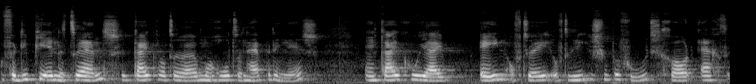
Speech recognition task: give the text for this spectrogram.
verdiep je in de trends. Kijk wat er helemaal hot en happening is. En kijk hoe jij één of twee of drie superfoods gewoon echt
